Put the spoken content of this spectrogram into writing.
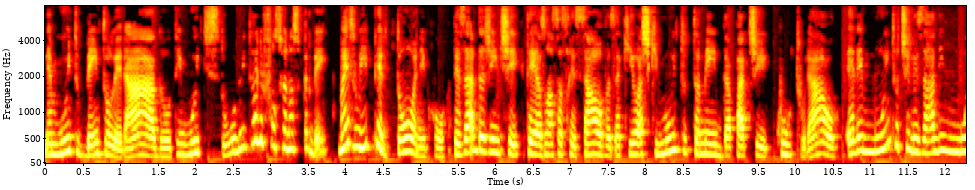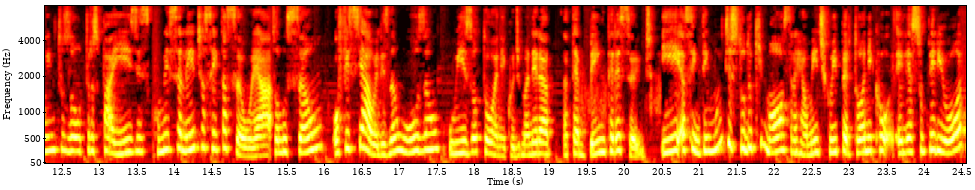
Ele é muito bem tolerado, tem muito estudo, então ele funciona super bem. Mas o hipertônico, apesar da gente ter as nossas ressalvas aqui, eu acho que muito também da parte cultural, ele é muito utilizado em muitos outros países com excelente aceitação. É a solução oficial, eles não usam o isotônico, de maneira até bem interessante. E assim, tem muito estudo que mostra realmente que o hipertônico ele é superior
